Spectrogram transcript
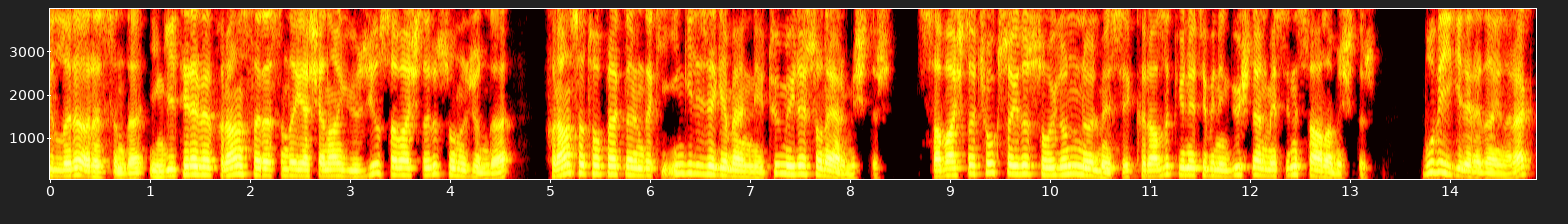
yılları arasında İngiltere ve Fransa arasında yaşanan yüzyıl savaşları sonucunda Fransa topraklarındaki İngiliz egemenliği tümüyle sona ermiştir. Savaşta çok sayıda soylunun ölmesi, krallık yönetiminin güçlenmesini sağlamıştır. Bu bilgilere dayanarak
